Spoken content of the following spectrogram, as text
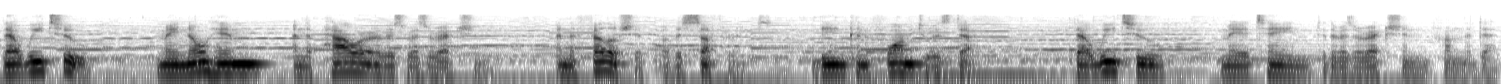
that we too may know him and the power of his resurrection, and the fellowship of his sufferings, being conformed to his death, that we too may attain to the resurrection from the dead.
